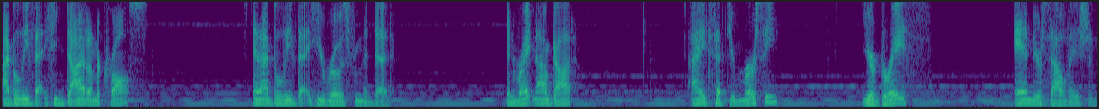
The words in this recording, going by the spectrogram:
I believe that he died on a cross, and I believe that he rose from the dead. And right now, God, I accept your mercy, your grace, and your salvation.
